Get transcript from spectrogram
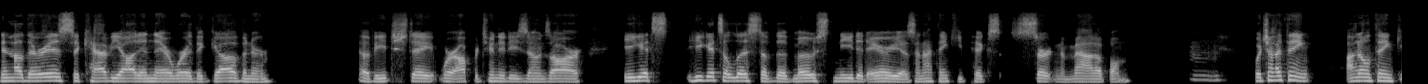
Now there is a caveat in there where the governor of each state where opportunity zones are he gets he gets a list of the most needed areas and i think he picks certain amount of them Mm. which I think I don't think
